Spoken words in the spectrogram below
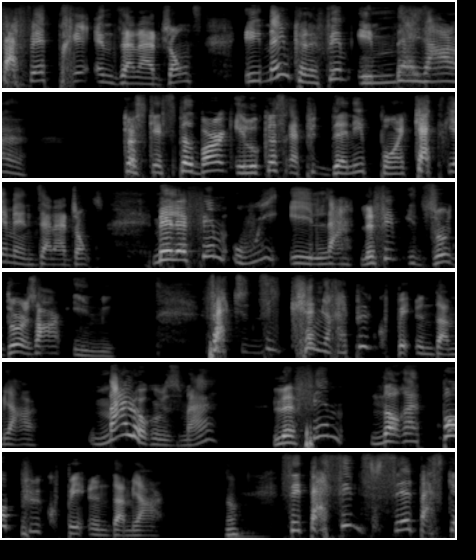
ça fait très Indiana Jones. Et même que le film est meilleur que ce que Spielberg et Lucas auraient pu donner pour un quatrième Indiana Jones. Mais le film, oui, est lent. Le film, il dure deux heures et demie. Fait que tu te dis, qu'il aurait pu couper une demi-heure. Malheureusement, le film n'aurait pas pu couper une demi-heure. C'est assez difficile parce que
